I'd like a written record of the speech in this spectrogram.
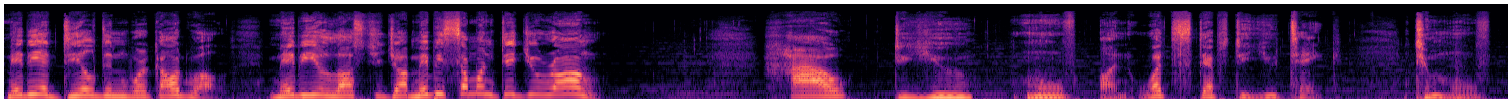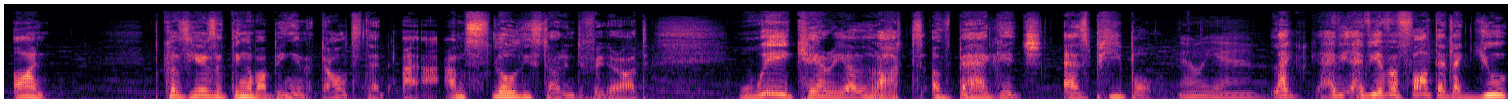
Maybe a deal didn't work out well. Maybe you lost your job. Maybe someone did you wrong. How do you move on? What steps do you take to move on? Because here's the thing about being an adult that I, I- I'm slowly starting to figure out. We carry a lot of baggage as people. Oh yeah. Like, have you, have you ever felt that? Like, you,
